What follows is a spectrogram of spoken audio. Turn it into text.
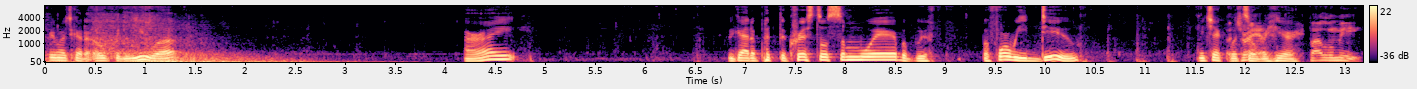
Pretty much got to open you up. All right. We got to put the crystal somewhere, but before we do, let me check what's over here. Follow me.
